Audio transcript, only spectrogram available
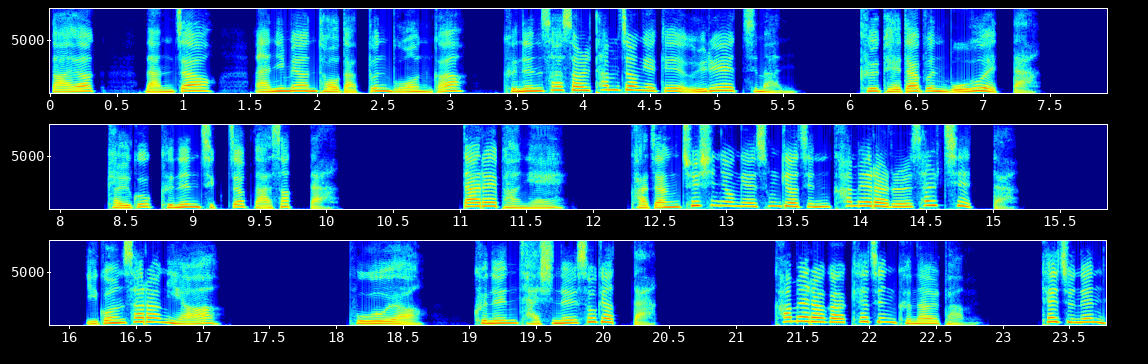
마약, 남자, 아니면 더 나쁜 무언가? 그는 사설 탐정에게 의뢰했지만 그 대답은 모호했다. 결국 그는 직접 나섰다. 딸의 방에 가장 최신형에 숨겨진 카메라를 설치했다. 이건 사랑이야. 보호야. 그는 자신을 속였다. 카메라가 켜진 그날 밤, 태주는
